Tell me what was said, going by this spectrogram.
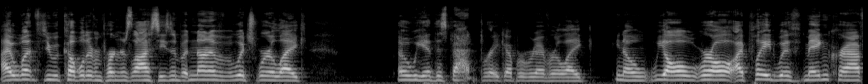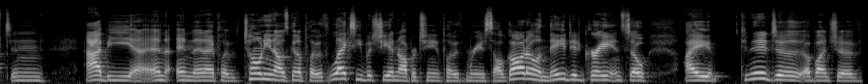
I went through a couple different partners last season, but none of which were like, oh, we had this bad breakup or whatever. Like you know, we all we're all. I played with Megan Kraft and. Abby and and then I played with Toni and I was gonna play with Lexi, but she had an opportunity to play with Maria Salgado and they did great. And so I committed to a bunch of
